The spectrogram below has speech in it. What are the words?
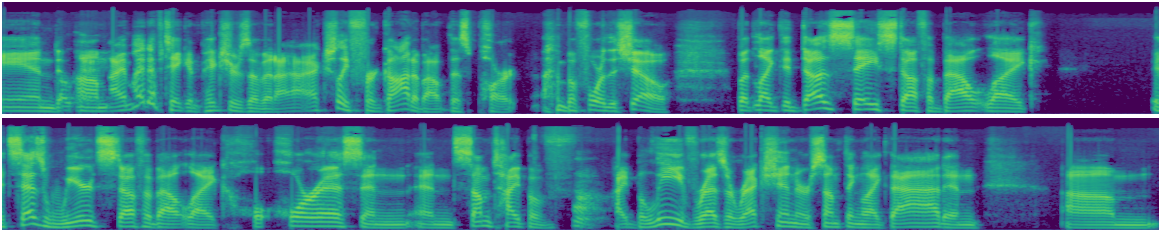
and Okay. um, I might have taken pictures of it. I actually forgot about this part before the show, but like it does say stuff about like it says weird stuff about like Ho- Horus and and some type of Huh. I believe resurrection or something like that, and um,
